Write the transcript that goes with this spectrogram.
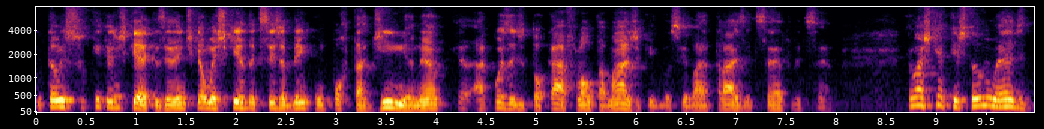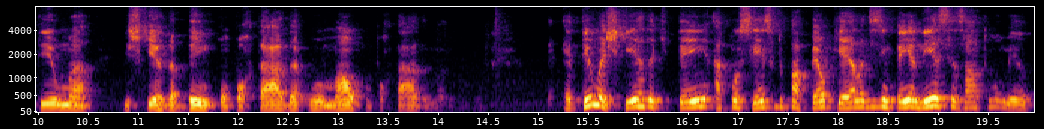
então isso o que, que a gente quer? Quer dizer, a gente quer uma esquerda que seja bem comportadinha, né? A coisa de tocar a flauta mágica que você vai atrás, etc, etc. Eu acho que a questão não é de ter uma esquerda bem comportada ou mal comportada, é ter uma esquerda que tem a consciência do papel que ela desempenha nesse exato momento.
